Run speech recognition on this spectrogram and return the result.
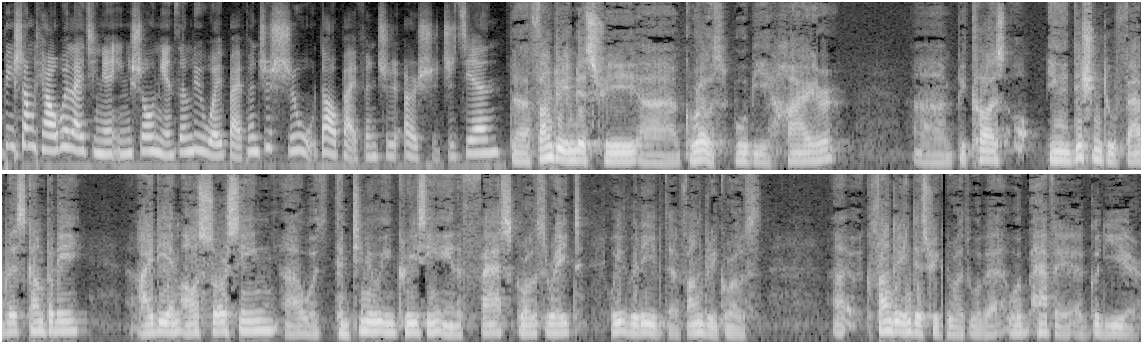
并上调未来几年营收年增率为百分之十五到百分之二十之间。The foundry industry uh, growth will be higher uh, because, in addition to fabless company, IDM outsourcing uh, will continue increasing in a fast growth rate. We believe the foundry growth, foundry industry growth will, have a good year.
